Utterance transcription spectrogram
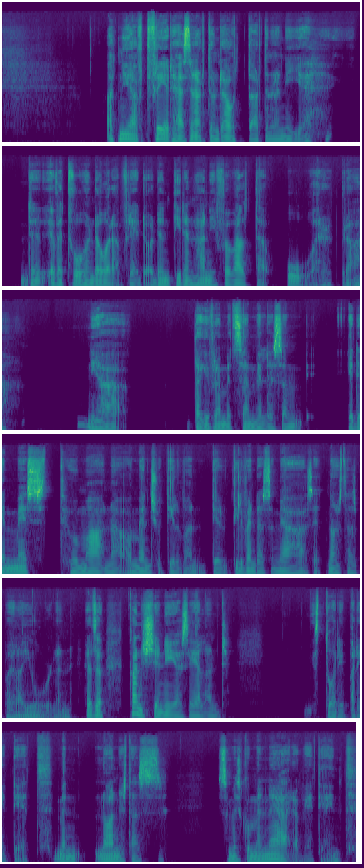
att ni har haft fred här sedan 1808-1809 över 200 år av fred och den tiden har ni förvaltat oerhört bra. Ni har tagit fram ett samhälle som är det mest humana och människotillvända som jag har sett någonstans på hela jorden. Alltså, kanske Nya Zeeland står i paritet, men någon annanstans som ens kommer nära vet jag inte.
